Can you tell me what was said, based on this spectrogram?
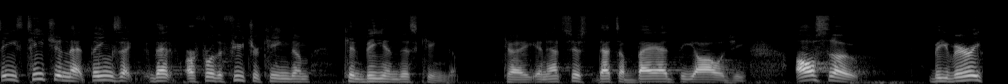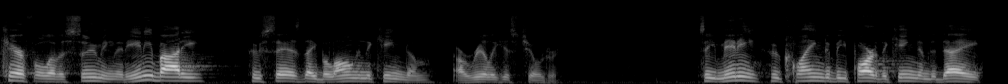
See, He's teaching that things that, that are for the future kingdom can be in this kingdom. Okay? And that's just, that's a bad theology. Also, be very careful of assuming that anybody who says they belong in the kingdom are really His children. See, many who claim to be part of the kingdom today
